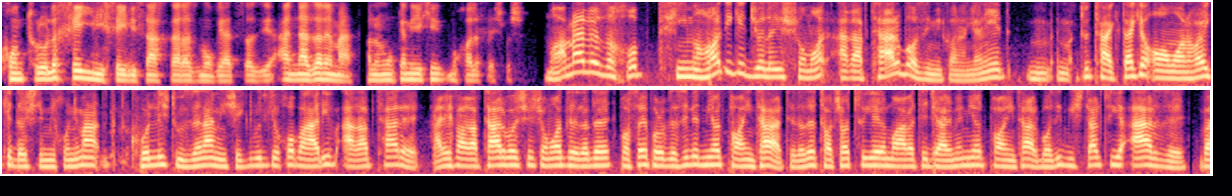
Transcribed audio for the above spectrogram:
کنترل خیلی خیلی سختتر از موقعیت سازی از نظر من. حالا ممکنه یکی مخالفش باشه. محمد رضا خب تیم ها دیگه جلوی شما عقبتر بازی می‌کنن. یعنی تو تک تک آمارهایی که داشتیم می‌خونیم من کلش تو ذهنم این شکلی بود که خب حریف عقبتره. حریف عقبتر باشه شما تعداد پاسای پروگرسیوت میاد پایینتر. تعداد تاچات توی محوطه جریمه میاد پایینتر. بازی بیشتر توی عرضه و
